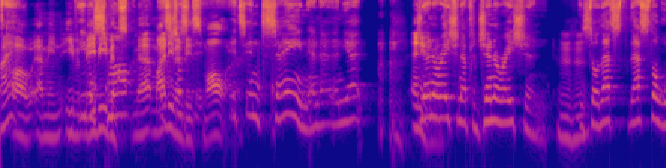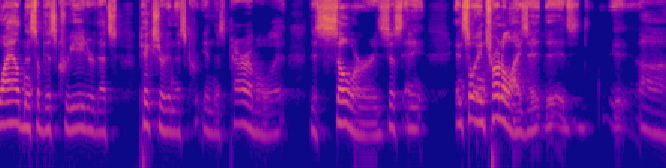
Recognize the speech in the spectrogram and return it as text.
right? Oh, I mean, even, Even maybe even small- sm- might even be smaller. It's insane, and and yet generation after generation. Mhm. So that's that's the wildness of this creator that's pictured in this in this parable. uh, This sower is just and it, and so internalize it. It's uh,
